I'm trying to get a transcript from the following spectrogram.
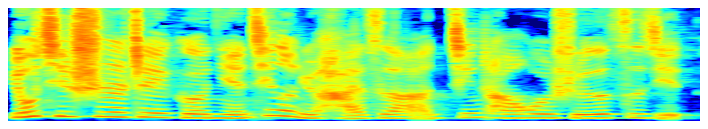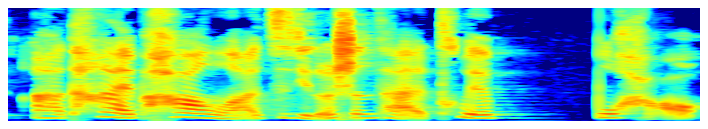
尤其是这个年轻的女孩子啊，经常会觉得自己啊太胖了，自己的身材特别不好，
